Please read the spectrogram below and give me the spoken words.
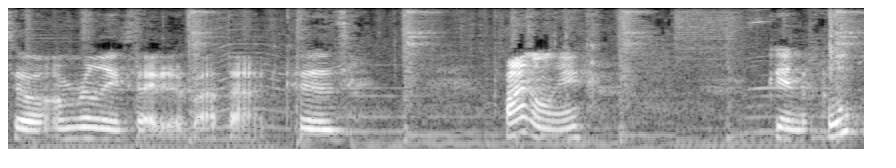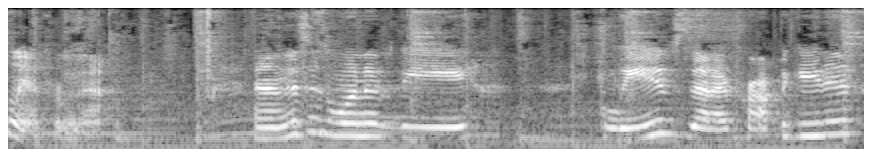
So I'm really excited about that because finally getting a full plant from that. And this is one of the leaves that I propagated.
